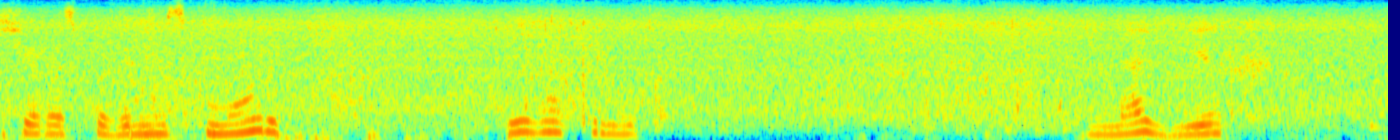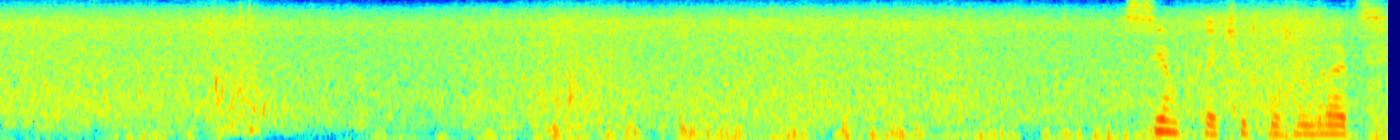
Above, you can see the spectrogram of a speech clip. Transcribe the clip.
Еще раз повернусь к морю и вокруг. Наверх. Всем хочу пожелать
